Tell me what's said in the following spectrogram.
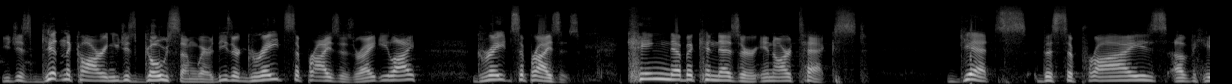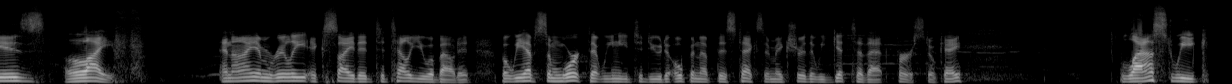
You just get in the car and you just go somewhere. These are great surprises, right, Eli? Great surprises. King Nebuchadnezzar in our text gets the surprise of his life and I am really excited to tell you about it. But we have some work that we need to do to open up this text and make sure that we get to that first, okay? Last week,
